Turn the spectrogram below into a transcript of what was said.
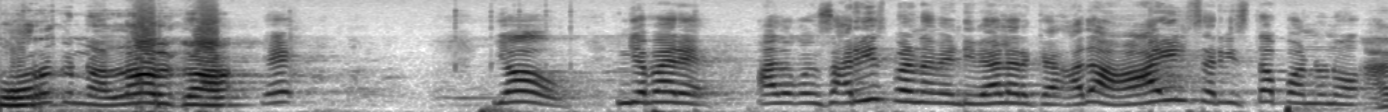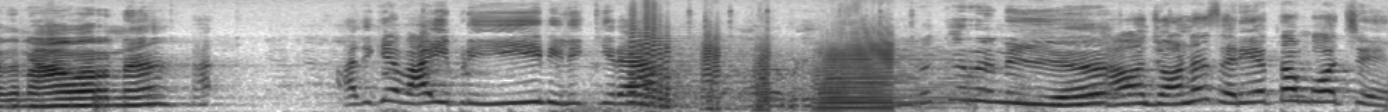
திறக்க நல்லா இருக்கும் யோ இங்க பாரு. அதை கொஞ்சம் சர்வீஸ் பண்ண வேண்டிய வேலை இருக்கு. அது ஆயில் சர்வீஸ் தான் பண்ணணும். அதை நான் வரனே. அதுக்கே வாய் இப்படி ஈ இழிக்கிற இருக்கிற நீ? அவன் சொன்ன சரியாத்தான் போச்சு.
